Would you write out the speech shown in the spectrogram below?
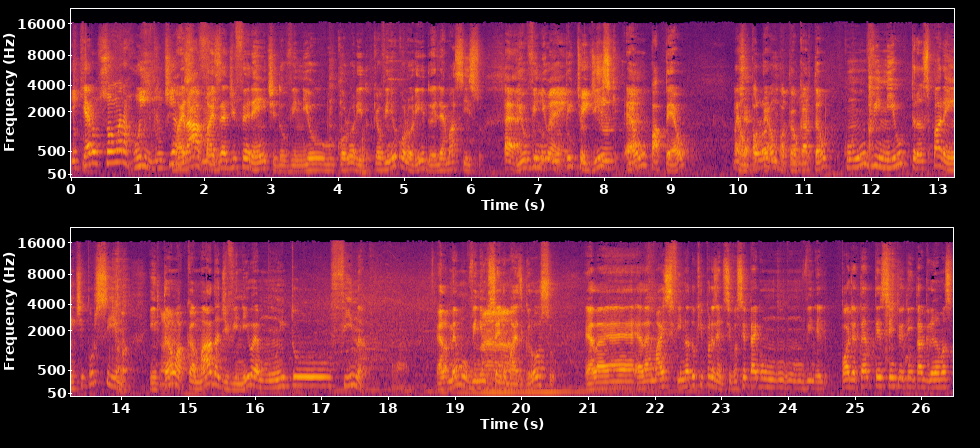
E que era, o som era ruim, não tinha Mas, grave. mas é diferente do vinil colorido, porque o vinil colorido ele é maciço. É, e o vinil bem. o Picture, Picture, Disc é, é. um papel, Mas é um é papel, um papel também. cartão com um vinil transparente por cima. Então É. a camada de vinil é muito fina. Ela mesmo o vinil Ah. sendo mais grosso, ela é, ela é mais fina do que, por exemplo, se você pega um, um, um vinil, ele pode até ter 180 gramas,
